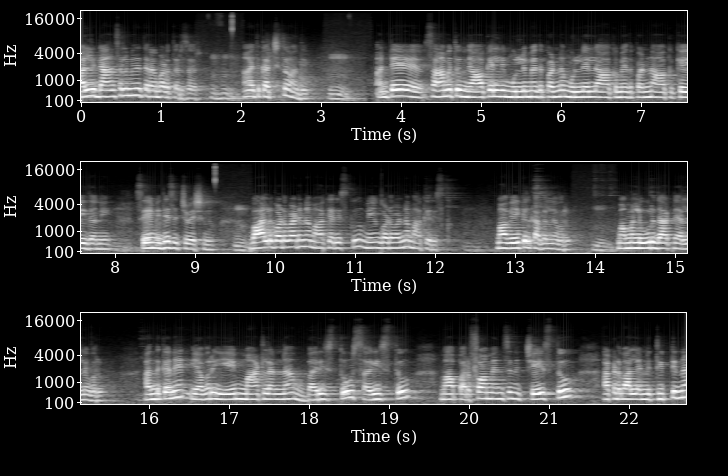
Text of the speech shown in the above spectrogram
మళ్ళీ డాన్సర్ల మీద తిరగబడతారు సార్. అది ఖచ్చితం అది. అంటే సామెత ఉంది ఆకెళ్ళి ముళ్ళు మీద పడినా ముళ్ళెళ్ళి ఆకు మీద పడినా ఆకుకే ఇదని. సేమ్ ఇదే సిచ్యువేషన్ వాళ్ళు గొడవాడినా మాకే రిస్క్ మేము గొడవాడినా మాకే రిస్క్. మా వెహికల్ కదలనివ్వరు. మమ్మల్ని ఊరు దాటిన వెళ్ళనివ్వరు. అందుకనే ఎవరు ఏం మాటలన్నా భరిస్తూ సహిస్తూ మా పర్ఫార్మెన్స్ని చేస్తూ అక్కడ వాళ్ళని తిట్టినా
